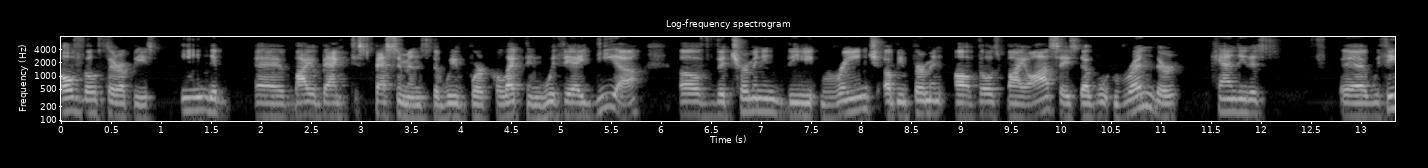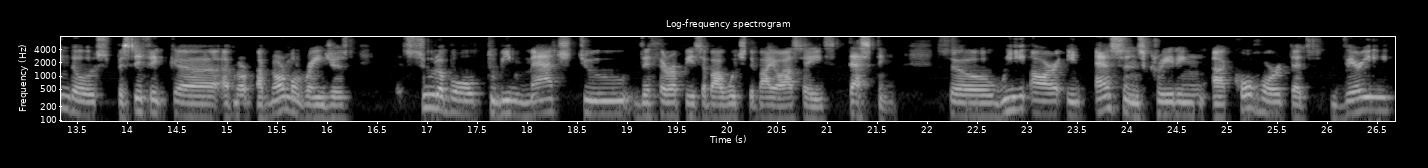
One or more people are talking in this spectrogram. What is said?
of those therapies in the uh, biobank specimens that we were collecting with the idea of determining the range of impairment of those bioassays that would render candidates uh, within those specific uh, abnor- abnormal ranges suitable to be matched to the therapies about which the bioassay is testing. So we are, in essence, creating a cohort that's very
